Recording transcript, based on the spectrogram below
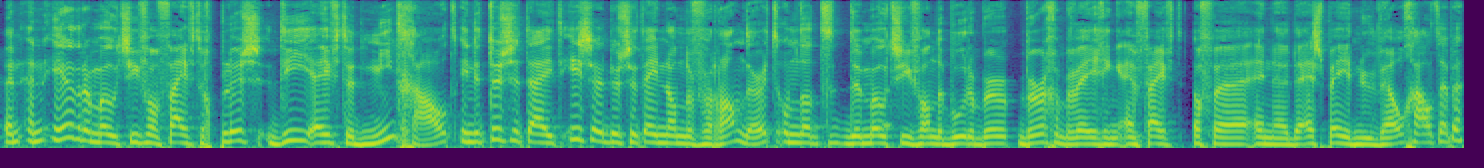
Een, een eerdere motie van 50PLUS, die heeft het niet gehaald. In de tussentijd is er dus het een en ander veranderd. Omdat de motie van de Boerenburgerbeweging en, vijf, of, uh, en uh, de SP het nu wel gehaald hebben.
